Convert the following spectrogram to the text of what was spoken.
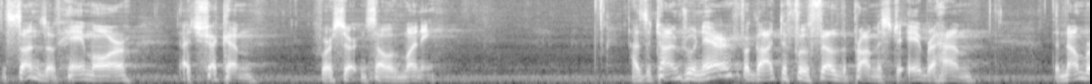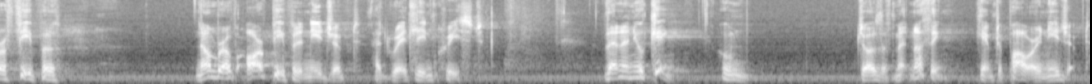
the sons of Hamor at Shechem for a certain sum of money. As the time drew near for God to fulfill the promise to Abraham, the number of people, number of our people in Egypt had greatly increased. Then a new king, whom Joseph meant nothing, came to power in Egypt.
